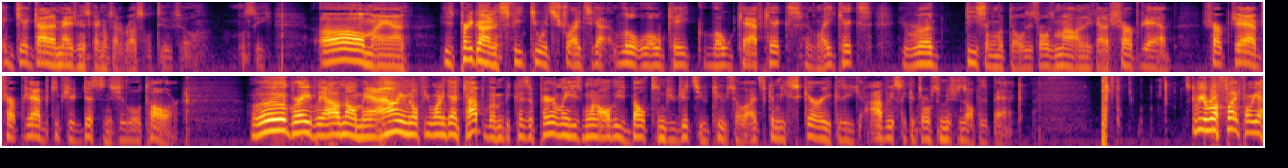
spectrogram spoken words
I gotta imagine this guy knows how to wrestle too, so we'll see. Oh, man. He's pretty good on his feet too with strikes. He got little low kick, low calf kicks and leg kicks. He's really decent with those. He throws them out and he's got a sharp jab. Sharp jab, sharp jab keeps your distance. He's a little taller. Oh, Gravely, I don't know, man. I don't even know if you want to get on top of him because apparently he's won all these belts in jiu-jitsu too. So it's gonna be scary because he obviously can throw submissions off his back. It's gonna be a rough fight for you.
